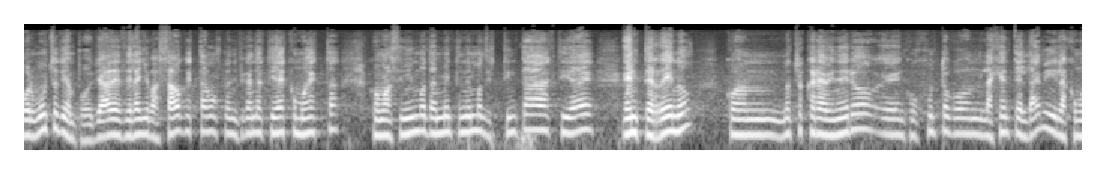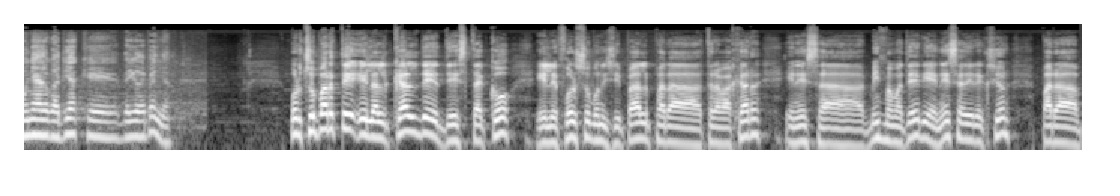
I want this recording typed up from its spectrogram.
por mucho tiempo, ya desde el año pasado que estamos planificando actividades como esta, como asimismo también tenemos distintas actividades en terreno con nuestros carabineros en conjunto con la gente del DAMI y las comunidades educativas que de ellos dependen. Por su parte, el alcalde destacó el esfuerzo municipal para trabajar en esa misma materia, en esa dirección, para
